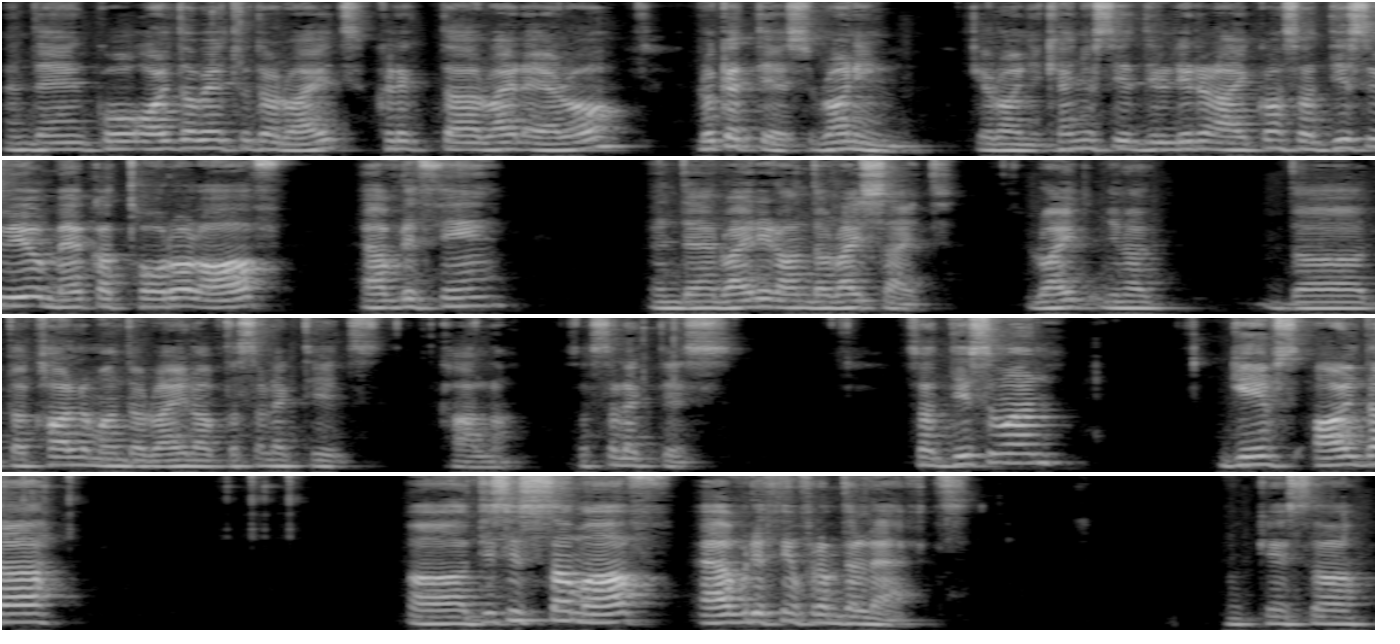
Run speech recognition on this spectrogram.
and then go all the way to the right click the right arrow look at this running okay, running can you see the little icon so this will make a total of everything and then write it on the right side. Right you know the the column on the right of the selected column. So select this. So this one gives all the uh, this is sum of everything from the left. Okay so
